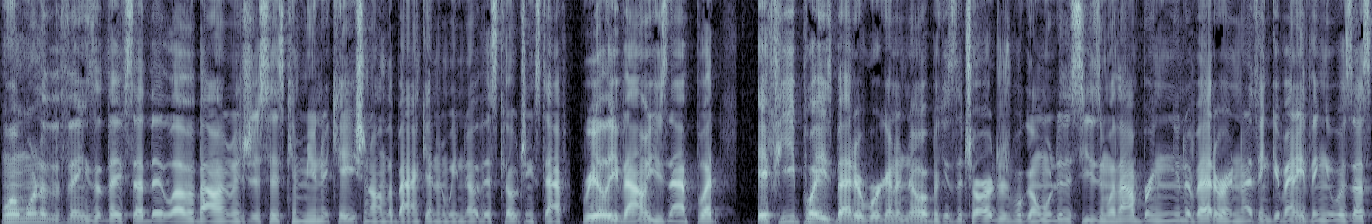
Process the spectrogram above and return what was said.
Well, one of the things that they've said they love about him is just his communication on the back end, and we know this coaching staff really values that. But if he plays better, we're going to know it because the Chargers will go into the season without bringing in a veteran. And I think, if anything, it was us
